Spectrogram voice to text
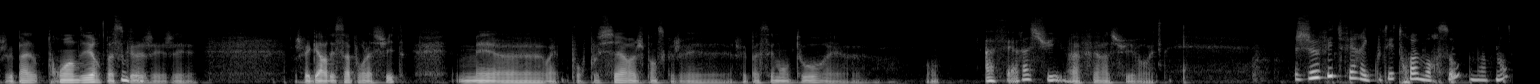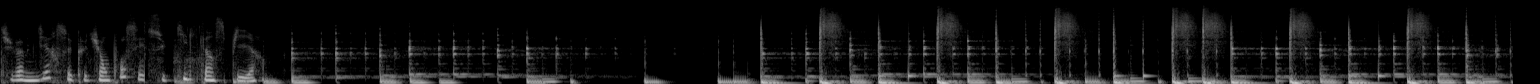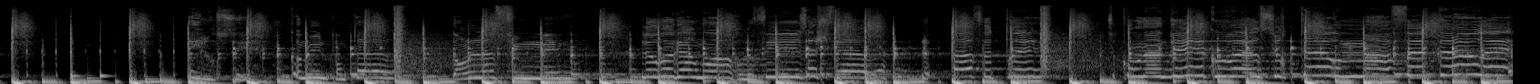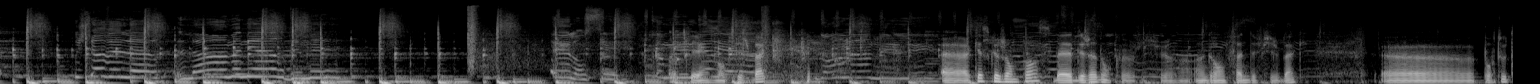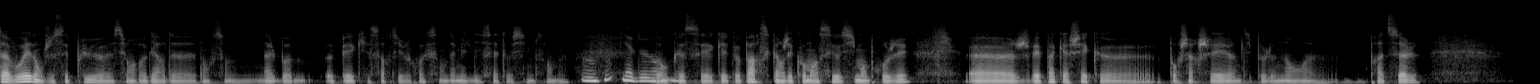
vais pas trop en dire parce que j'ai, j'ai- je vais garder ça pour la suite. Mais euh, ouais, pour Poussière, je pense que je vais, je vais passer mon tour et euh, Affaire à suivre. affaire à suivre. ouais. Je vais te faire écouter trois morceaux. Maintenant, tu vas me dire ce que tu en penses et ce qu'ils t'inspirent. Euh, Qu'est-ce que j'en pense? Ben, Déjà, donc, euh, je suis un, un grand fan de Fishback. Euh, pour tout avouer, donc je sais plus si on regarde donc son album EP qui est sorti, je crois que c'est en 2017 aussi, il me semble. Mhm, Il y a deux ans. Donc c'est quelque part, c'est quand j'ai commencé aussi mon projet. Je vais pas cacher que pour chercher un petit peu le nom Pratzel,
